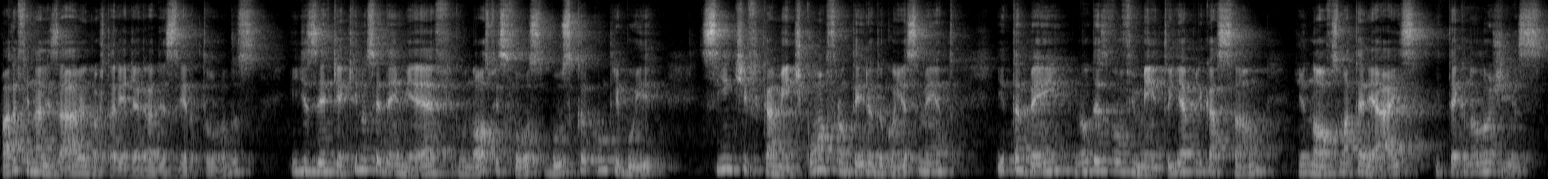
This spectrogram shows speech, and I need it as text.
Para finalizar, eu gostaria de agradecer a todos e dizer que aqui no CDMF o nosso esforço busca contribuir cientificamente com a fronteira do conhecimento e também no desenvolvimento e aplicação de novos materiais e tecnologias.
